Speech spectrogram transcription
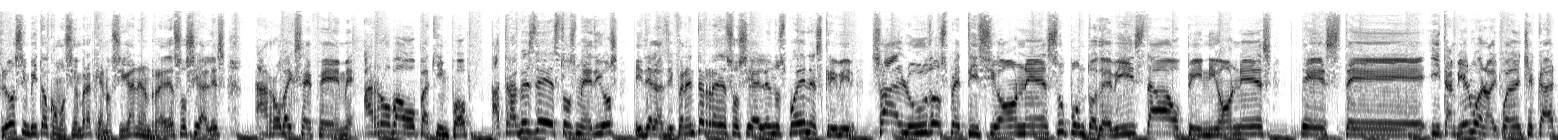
Los invito, como siempre, a que nos sigan en redes sociales, arroba XFM, arroba Opa Kim Pop a través de estos medios y de las diferentes redes sociales nos pueden escribir saludos, peticiones, su punto de vista, opiniones, este, y también, bueno, ahí pueden checar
